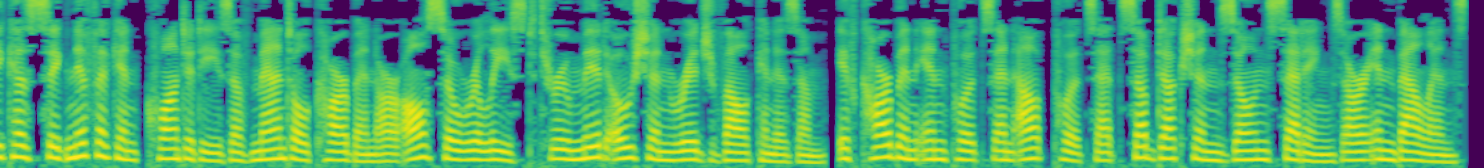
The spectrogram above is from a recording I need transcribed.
Because significant quantities of mantle carbon are also released through mid-ocean ridge volcanism, if carbon inputs and outputs at subduction zone settings are in balance,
